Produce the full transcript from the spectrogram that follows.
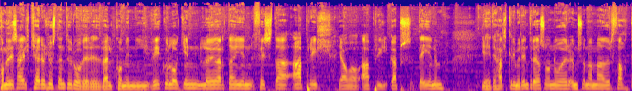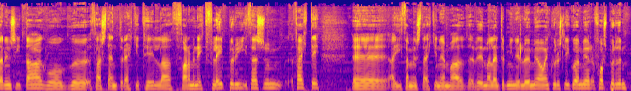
Komið í sæl, kæru hlustendur og verið velkomin í vikulókin laugardaginn 1. apríl, já á aprílgapsdeginum. Ég heiti Hallgrímur Indriðarsson og er umsjónamaður þáttarins í dag og uh, það stendur ekki til að fara með neitt fleipur í þessum þætti. Uh, að í það minnst ekki nefn að viðmælendur mínir lögmi á einhverju slíku að mér fórspurðum.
